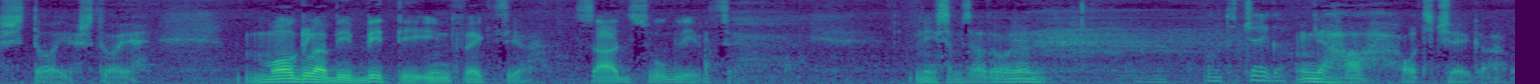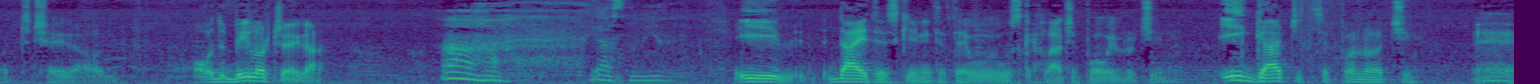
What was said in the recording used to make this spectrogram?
što je, što je. Mogla bi biti infekcija. Sad su ugljivice. Nisam zadovoljan. Od čega? Ja, od čega, od čega, od, od bilo čega. Aha, jasno mi je. I dajte skinite te uske hlače po ovoj vrućini. I gačice po noći. E,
